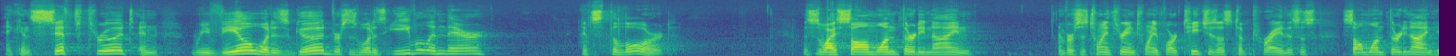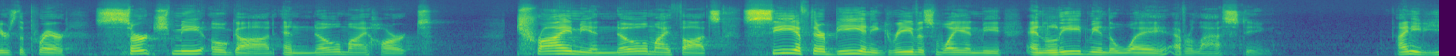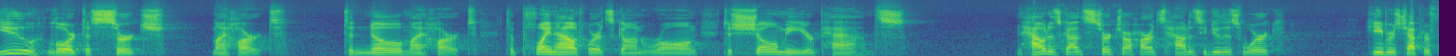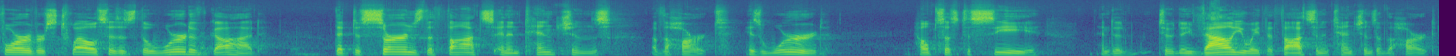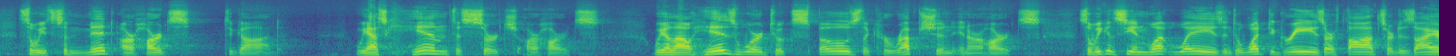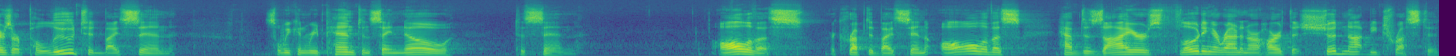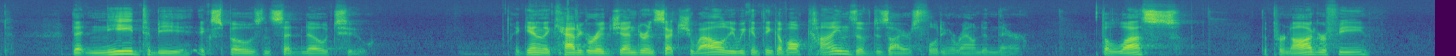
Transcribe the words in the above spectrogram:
and can sift through it and reveal what is good versus what is evil in there? It's the Lord. This is why Psalm 139 And verses 23 and 24 teaches us to pray. This is Psalm 139. Here's the prayer Search me, O God, and know my heart. Try me and know my thoughts. See if there be any grievous way in me, and lead me in the way everlasting. I need you, Lord, to search my heart, to know my heart, to point out where it's gone wrong, to show me your paths. And how does God search our hearts? How does He do this work? Hebrews chapter 4, verse 12 says it's the Word of God that discerns the thoughts and intentions of the heart. His Word helps us to see and to, to evaluate the thoughts and intentions of the heart. So we submit our hearts to God. We ask Him to search our hearts. We allow His Word to expose the corruption in our hearts so we can see in what ways and to what degrees our thoughts, our desires are polluted by sin. So we can repent and say no to sin. All of us are corrupted by sin. All of us have desires floating around in our heart that should not be trusted, that need to be exposed and said no to. Again, in the category of gender and sexuality, we can think of all kinds of desires floating around in there the lusts, the pornography,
